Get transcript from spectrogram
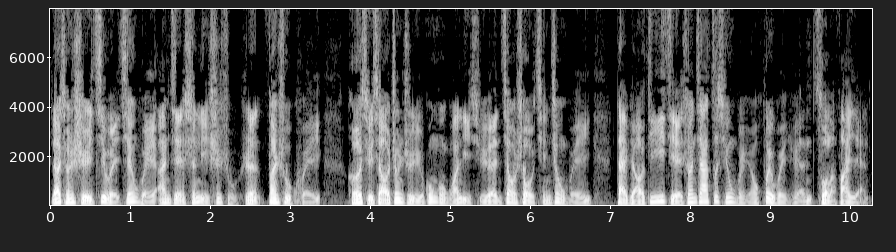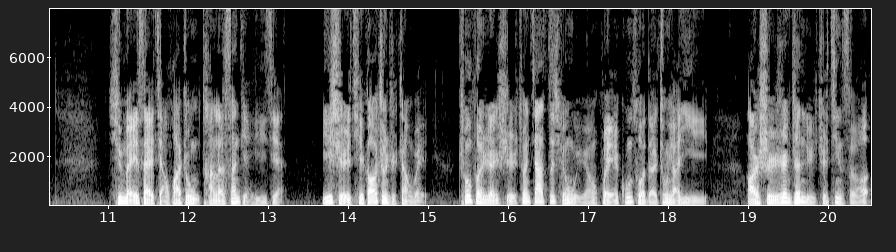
聊城市纪委监委案件审理室主任范树奎和学校政治与公共管理学院教授秦正维代表第一届专家咨询委员会委员做了发言。徐梅在讲话中谈了三点意见。一是提高政治站位，充分认识专家咨询委员会工作的重要意义；二是认真履职尽责，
